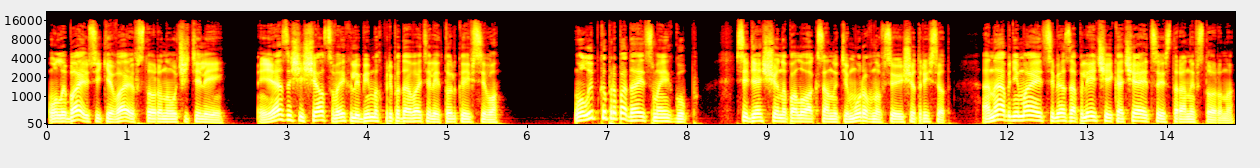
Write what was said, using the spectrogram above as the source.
Улыбаюсь и киваю в сторону учителей. Я защищал своих любимых преподавателей только и всего. Улыбка пропадает с моих губ. Сидящую на полу Оксану Тимуровну все еще трясет. Она обнимает себя за плечи и качается из стороны в сторону.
